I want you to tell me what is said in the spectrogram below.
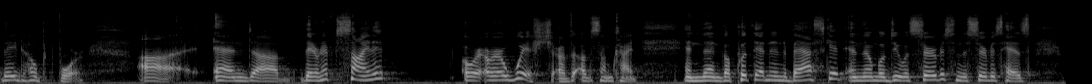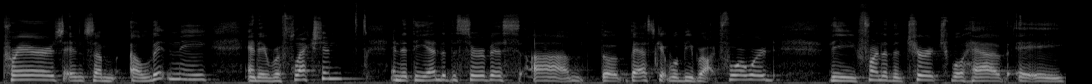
they'd hoped for. Uh, and uh, they don't have to sign it or, or a wish of, of some kind. And then they'll put that in a basket, and then we'll do a service, and the service has prayers and some a litany and a reflection. And at the end of the service, um, the basket will be brought forward. The front of the church will have a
